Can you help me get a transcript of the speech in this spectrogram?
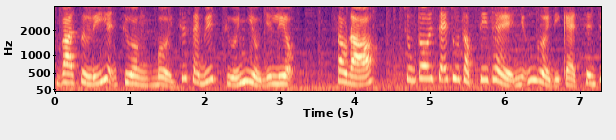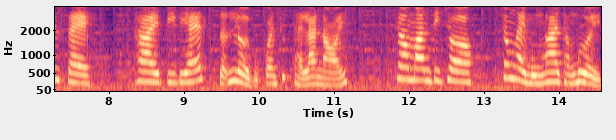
và xử lý hiện trường bởi chiếc xe buýt chứa nhiều nhiên liệu. Sau đó, chúng tôi sẽ thu thập thi thể những người bị kẹt trên chiếc xe. Thai PBS dẫn lời một quan chức Thái Lan nói. Theo Manticho, trong ngày mùng 2 tháng 10,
